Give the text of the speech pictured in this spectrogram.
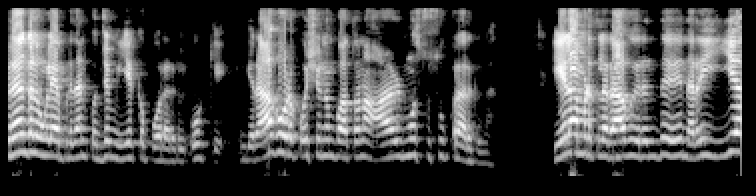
கிரகங்கள் உங்களை அப்படிதான் கொஞ்சம் இயக்க போறார்கள். ஓகே இங்க ராகுவோட பொசிஷனும் பார்த்தோம்னா ஆல்மோஸ்ட் சூப்பரா இருக்குங்க. ஏழாம் இடத்துல ராகு இருந்து நிறைய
